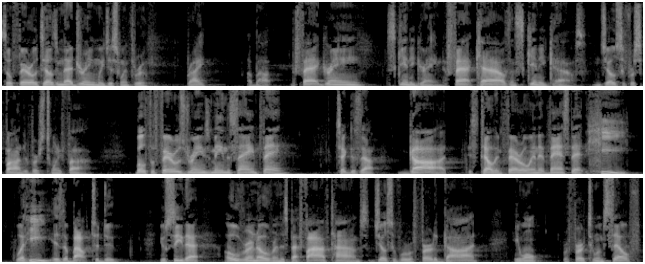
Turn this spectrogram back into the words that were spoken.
So Pharaoh tells him that dream we just went through, right? About the fat grain, skinny grain, the fat cows and skinny cows. And Joseph responded, verse 25. Both of Pharaoh's dreams mean the same thing. Check this out. God is telling Pharaoh in advance that he, what he is about to do. You'll see that over and over in this past five times. Joseph will refer to God. He won't refer to himself.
